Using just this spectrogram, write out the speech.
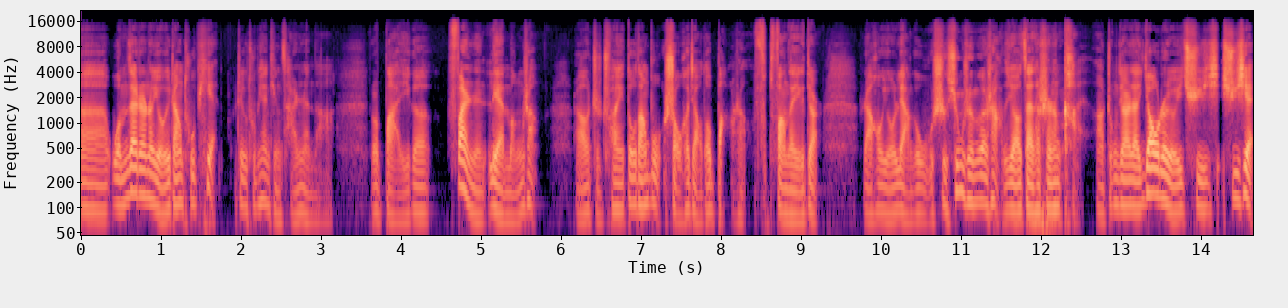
呃，我们在这儿呢有一张图片，这个图片挺残忍的啊，就是把一个犯人脸蒙上，然后只穿一兜裆布，手和脚都绑上，放在一个地儿，然后有两个武士凶神恶煞的就要在他身上砍啊，中间在腰这有一虚虚线，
